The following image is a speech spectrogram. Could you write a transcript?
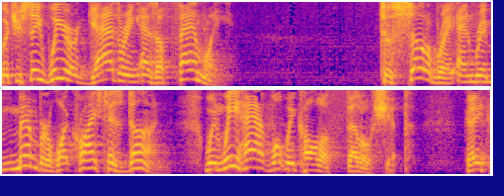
But you see, we are gathering as a family to celebrate and remember what Christ has done. When we have what we call a fellowship, okay?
